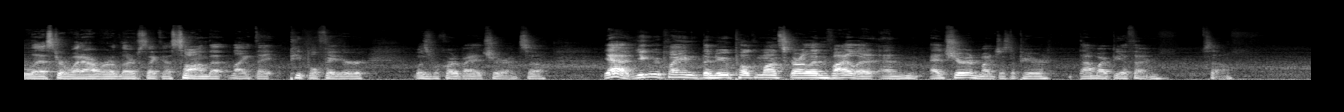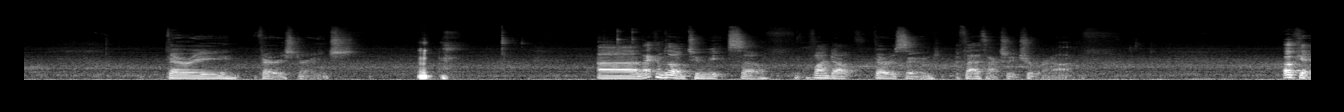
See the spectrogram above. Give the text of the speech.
list or whatever there's like a song that like they people figure was recorded by Ed Sheeran. So yeah you can be playing the new Pokemon Scarlet and Violet and Ed Sheeran might just appear. That might be a thing. So very very strange. Uh, that comes out in two weeks so we'll find out very soon if that's actually true or not. Okay.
